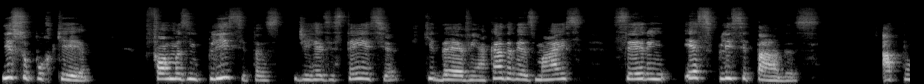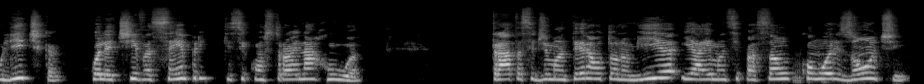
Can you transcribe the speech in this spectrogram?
Isso porque formas implícitas de resistência que devem a cada vez mais serem explicitadas. A política coletiva sempre que se constrói na rua, Trata-se de manter a autonomia e a emancipação como horizonte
